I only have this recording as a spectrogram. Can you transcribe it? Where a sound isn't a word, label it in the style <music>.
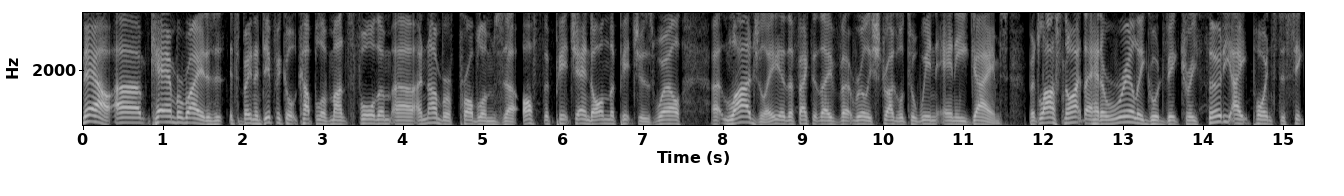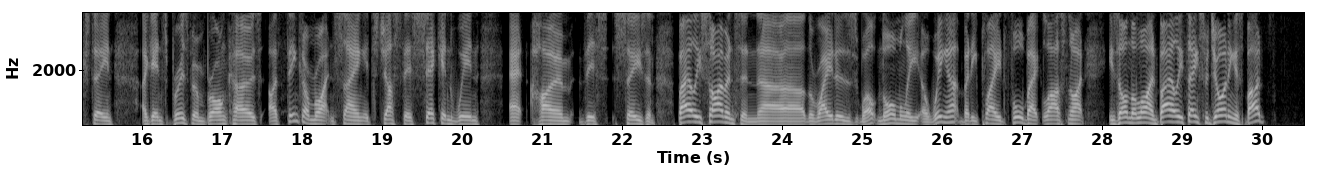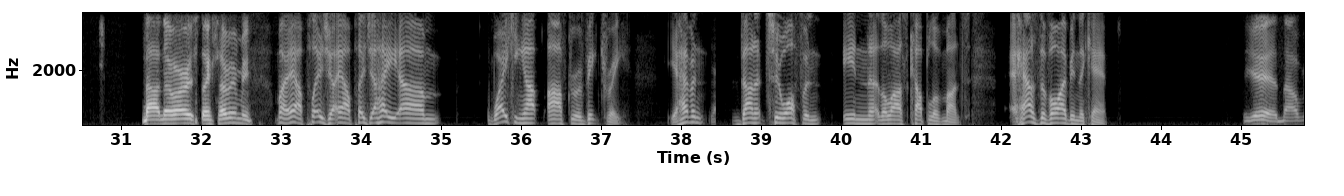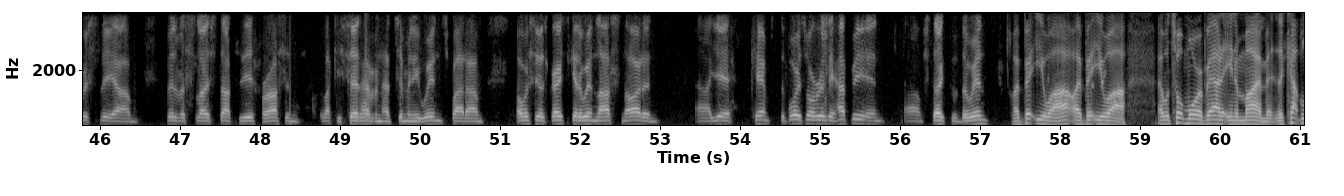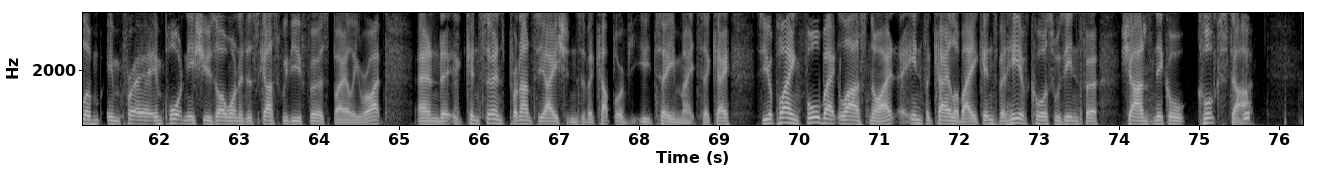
Now, um, Canberra Raiders, it- it's been a difficult couple of months for them. Uh, a number of problems uh, off the pitch and on the pitch as well. Uh, largely the fact that they've uh, really struggled to win any games. But last night they had a really good victory 38 points to 16 against Brisbane Broncos. I think I'm right in saying it's just their second win at home this season. Bailey Simonsson, uh, the Raiders, well, normally a winger, but he played fullback last night, is on the line. Bailey, thanks for joining us, bud. Nah, no worries. Thanks for having me. Mate, our pleasure, our pleasure. Hey, um, waking up after a victory, you haven't done it too often in the last couple of months. How's the vibe in the camp? Yeah, no, obviously, um, bit of a slow start to the year for us, and like you said, haven't had too many wins. But um, obviously, it was great to get a win last night, and uh, yeah, camp. The boys were really happy and um, stoked with the win. I bet you are. I bet you are. And we'll talk more about it in a moment. A couple of impre- important issues I want to discuss with you first, Bailey, right? And it concerns pronunciations of a couple of your teammates, okay? So you're playing fullback last night, in for Caleb Aekins, but he, of course, was in for Shans Nickel Klukstar.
